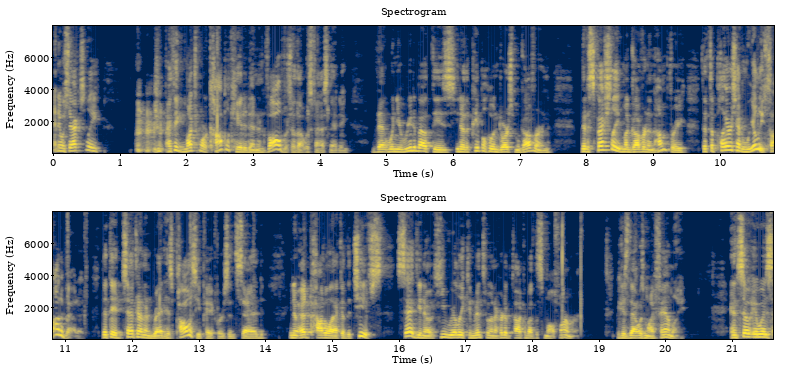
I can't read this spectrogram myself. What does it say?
And it was actually, I think, much more complicated and involved, which I thought was fascinating. That when you read about these, you know, the people who endorsed McGovern, that especially McGovern and Humphrey, that the players had really thought about it, that they'd sat down and read his policy papers and said, you know, Ed Podolak of the Chiefs said, you know, he really convinced me when I heard him talk about the small farmer because that was my family. And so it was,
